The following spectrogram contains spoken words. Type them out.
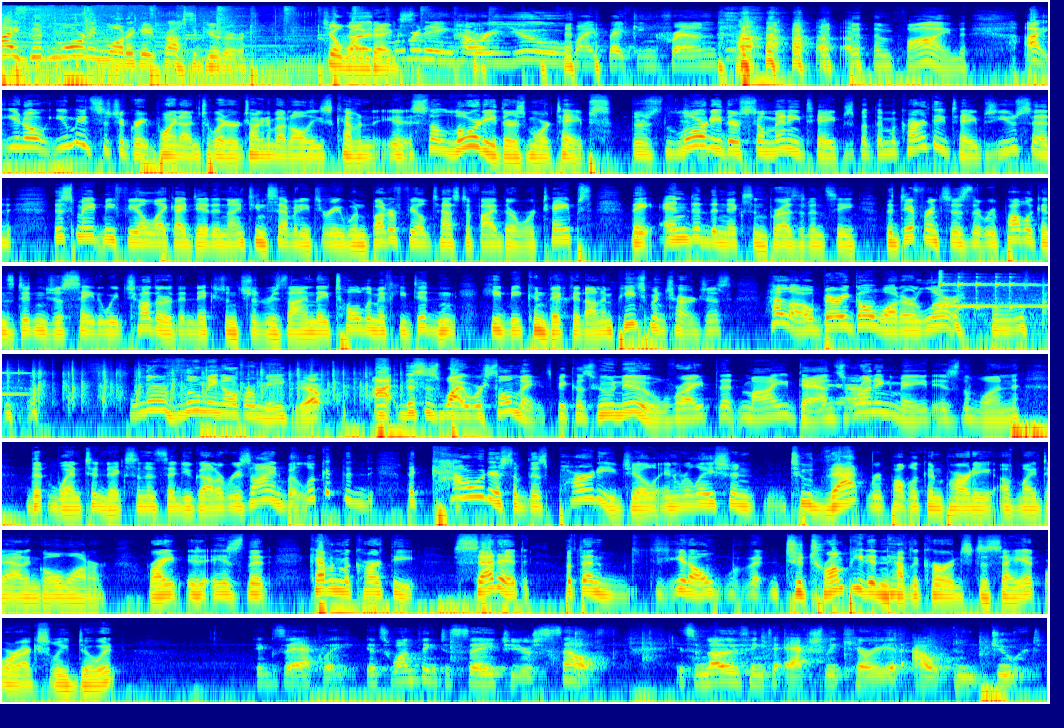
Hi. Good morning, Watergate prosecutor. Jill Good Wine-Banks. morning. How are you, my biking friend? I'm fine. Uh, you know, you made such a great point on Twitter talking about all these Kevin. So, Lordy, there's more tapes. There's Lordy, there's so many tapes. But the McCarthy tapes, you said this made me feel like I did in 1973 when Butterfield testified there were tapes. They ended the Nixon presidency. The difference is that Republicans didn't just say to each other that Nixon should resign. They told him if he didn't, he'd be convicted on impeachment charges. Hello, Barry Goldwater. Learn. lo- looming over me. Yep. Uh, this is why we're soulmates because who knew, right? That my dad's Yeah. running mate is the one that went to Nixon and said, you got to resign. But look at the, the cowardice of this party, Jill, in relation to that Republican Party of my dad in Goldwater, right? Is, is that Kevin McCarthy said it, but then, you know, to Trump, he didn't have the courage to say it or actually do it. Exactly. It's one thing to say to yourself, it's another thing to actually carry it out and do it.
